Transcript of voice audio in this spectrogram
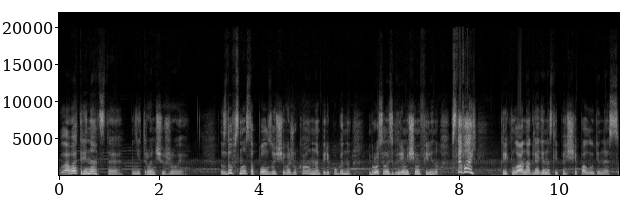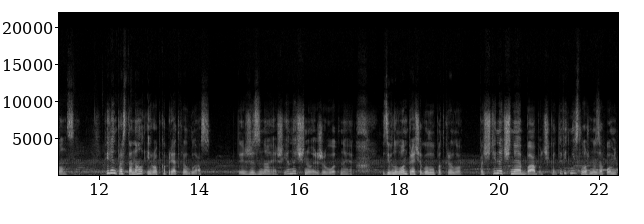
Глава 13. Не тронь чужое. Сдув с носа ползающего жука, она перепуганно бросилась к дремлющему филину. «Вставай!» — крикнула она, глядя на слепящее полуденное солнце. Филин простонал и робко приоткрыл глаз. «Ты же знаешь, я ночное животное!» — зевнул он, пряча голову под крыло. «Почти ночная бабочка. Это ведь несложно запомнить.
